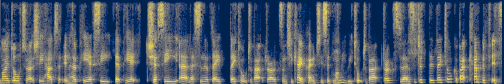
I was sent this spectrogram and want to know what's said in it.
My daughter actually had in her PSC, uh, PHSE uh, lesson of they they talked about drugs, and she came home and she said, "Mummy, we talked about drugs today." I said, did, "Did they talk about cannabis?"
